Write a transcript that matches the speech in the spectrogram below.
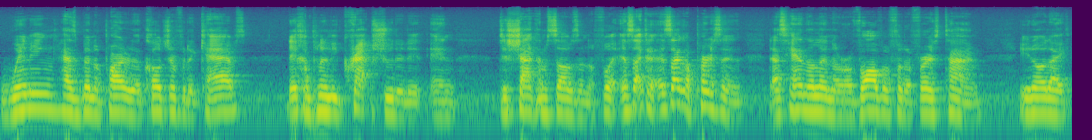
winning has been a part of the culture for the Cavs, they completely crapshooted it and just shot themselves in the foot. It's like a, it's like a person that's handling a revolver for the first time. You know, like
